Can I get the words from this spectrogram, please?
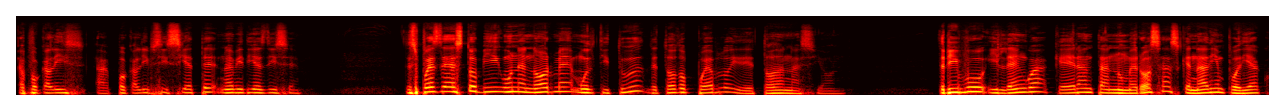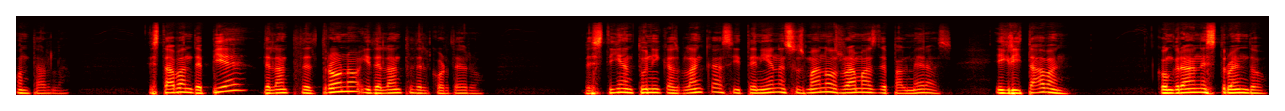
Apocalipsis, Apocalipsis 7, 9 y 10 dice, después de esto vi una enorme multitud de todo pueblo y de toda nación tribu y lengua que eran tan numerosas que nadie podía contarla. Estaban de pie delante del trono y delante del cordero. Vestían túnicas blancas y tenían en sus manos ramas de palmeras y gritaban con gran estruendo,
